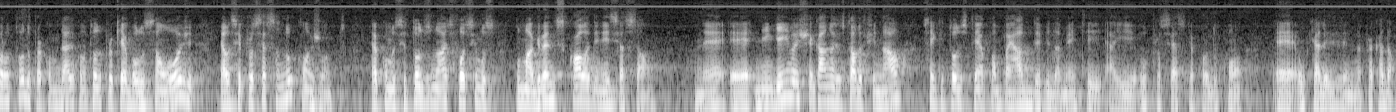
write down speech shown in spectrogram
o todo, para a comunidade como um todo, porque a evolução hoje, ela se processa no conjunto. É como se todos nós fôssemos uma grande escola de iniciação. Né? É, ninguém vai chegar no resultado final sem que todos tenham acompanhado devidamente aí o processo de acordo com é, o que a lei determina para cada um.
